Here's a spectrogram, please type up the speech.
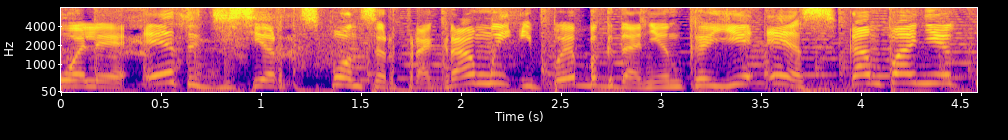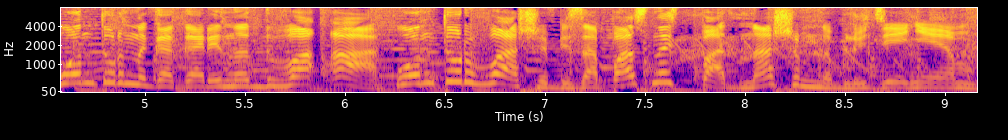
Оля. Это десерт. Спонсор программы ИП Богданенко ЕС. Компания «Контур» на Гагарина 2А. «Контур» – ваша безопасность под нашим наблюдением.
